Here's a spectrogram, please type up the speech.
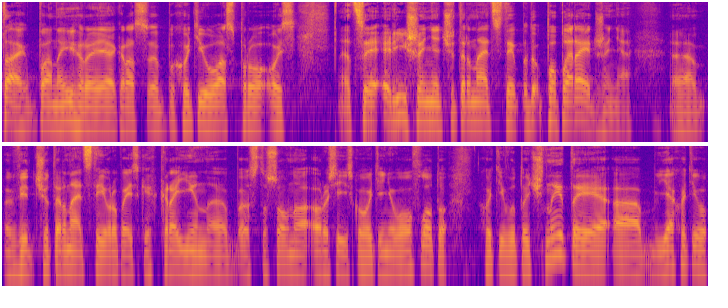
Так, пане Ігоре, я якраз е, хотів вас про ось це рішення 14 попередження е, від 14 європейських країн е, стосовно російського тіньового флоту. Хотів уточнити. Е, Я хотів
